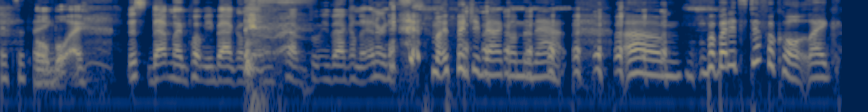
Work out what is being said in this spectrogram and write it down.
It's a thing. oh boy this that might put me back on the put me back on the internet Might put you back on the map. Um, but but it's difficult, like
